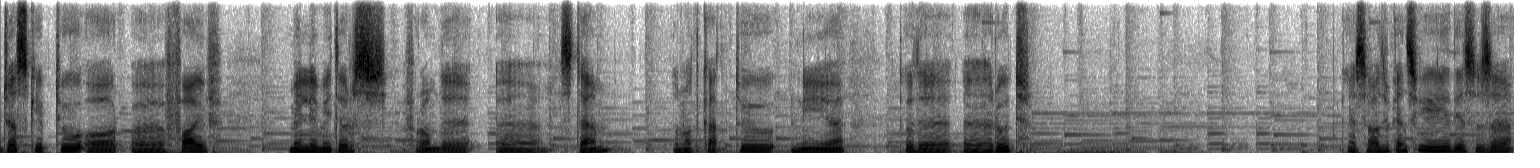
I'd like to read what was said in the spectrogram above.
just keep two or uh, five millimeters from the uh, stem. Do not cut too near to the uh, root. Okay so as you can see this is a,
